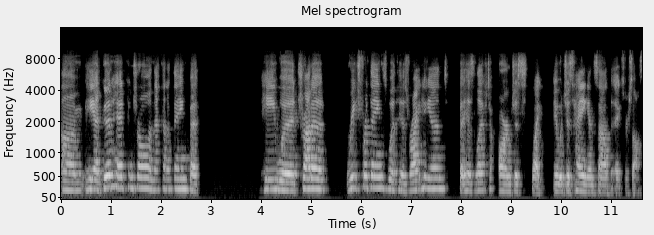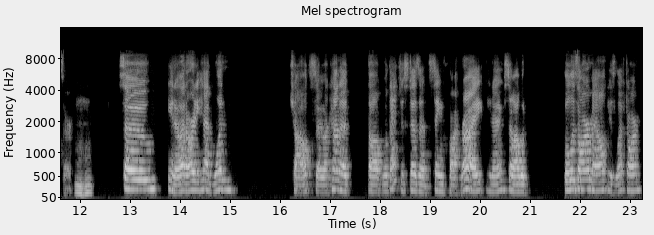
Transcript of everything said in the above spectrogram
um, he had good head control and that kind of thing but he would try to reach for things with his right hand but his left arm just like it would just hang inside the exersaucer. Mm-hmm. So, you know, I'd already had one child. So I kind of thought, well, that just doesn't seem quite right, you know. So I would pull his arm out, his left arm,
